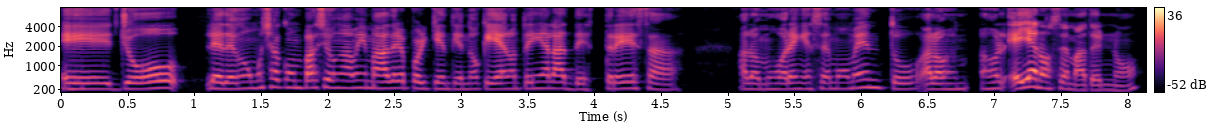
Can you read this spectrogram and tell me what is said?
Eh, yo le tengo mucha compasión a mi madre porque entiendo que ella no tenía las destrezas a lo mejor en ese momento, a lo mejor ella no se maternó,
